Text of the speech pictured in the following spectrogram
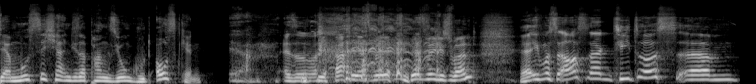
der muss sich ja in dieser Pension gut auskennen. Ja, also, Ja, jetzt bin, jetzt bin ich gespannt. ja, ich muss auch sagen, Titus, ähm,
